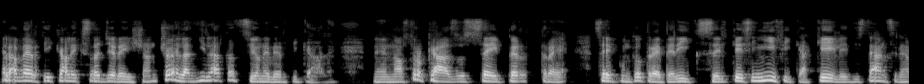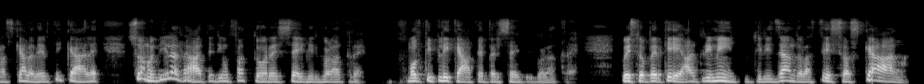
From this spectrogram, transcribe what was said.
è la vertical exaggeration, cioè la dilatazione verticale. Nel nostro caso 6 per 3, 6.3 per x, il che significa che le distanze nella scala verticale sono dilatate di un fattore 6,3 moltiplicate per 6,3. Questo perché altrimenti utilizzando la stessa scala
